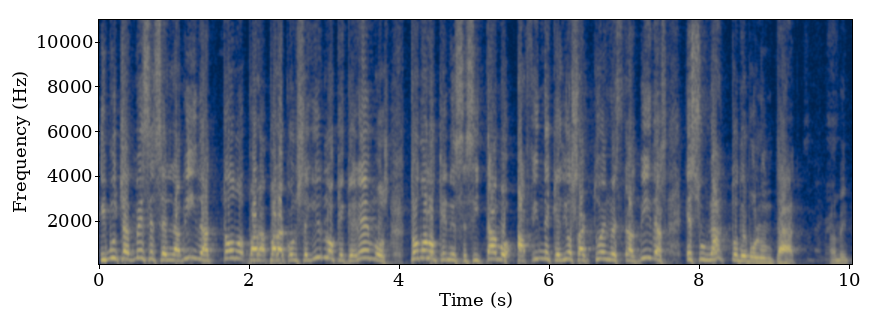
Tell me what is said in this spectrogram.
Y muchas veces en la vida, todo para, para conseguir lo que queremos, todo lo que necesitamos a fin de que Dios actúe en nuestras vidas, es un acto de voluntad. Amén.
